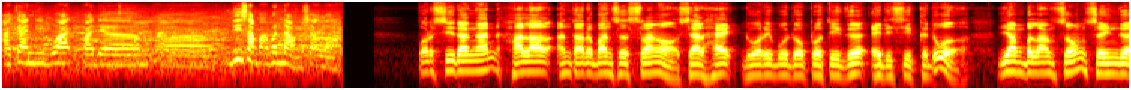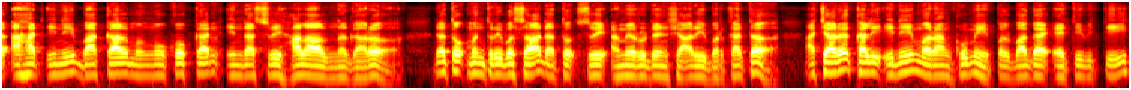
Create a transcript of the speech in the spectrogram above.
akan dibuat pada di Sabak Bendam insyaAllah. Persidangan Halal Antarabangsa Selangor Selhack 2023 edisi kedua yang berlangsung sehingga Ahad ini bakal mengukuhkan industri halal negara. Datuk Menteri Besar Datuk Seri Amiruddin Syari berkata, acara kali ini merangkumi pelbagai aktiviti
